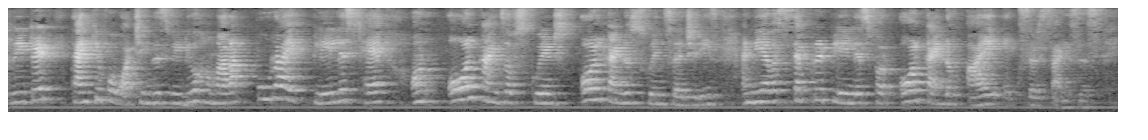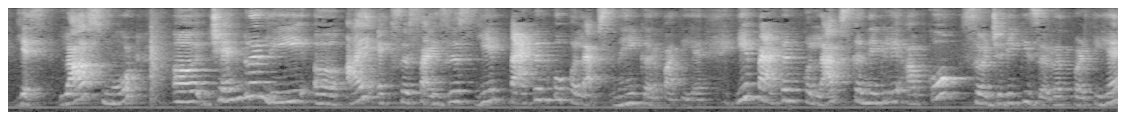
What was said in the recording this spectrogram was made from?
treat it thank you for watching this video हमारा पूरा एक प्लेलिस्ट है on all kind of squints all kind of squint surgeries and we have a separate playlist for all kind of eye exercises yes last note uh, generally uh, eye exercises ये पैटर्न को कोलैप्स नहीं कर पाती है ये पैटर्न कोलैप्स करने के लिए आपको सर्जरी की ज़रूरत पड़ती है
